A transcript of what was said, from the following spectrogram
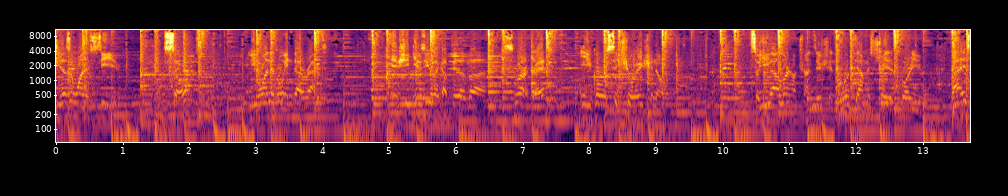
She doesn't want to see you. So you want to go indirect. If she gives you like a bit of a smirk, right? You go situational. So you gotta learn how to transition. We'll demonstrate it for you. That is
